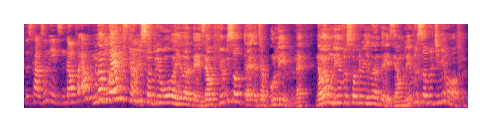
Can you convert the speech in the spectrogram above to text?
dos Estados Unidos. Então, é um filme Não é um filme sobre o irlandês, é um filme sobre. É, é, o livro, né? Não é um livro sobre o irlandês, é um livro sobre o Jimmy Hoffa.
